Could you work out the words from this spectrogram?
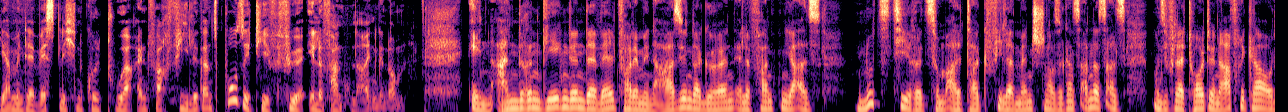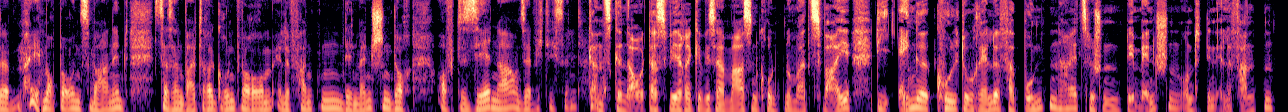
die haben in der westlichen Kultur einfach viele ganz positiv für Elefanten eingenommen. In anderen Gegenden der Welt, vor allem in Asien, da gehören Elefanten ja als Nutztiere zum Alltag vieler Menschen. Also ganz anders, als man sie vielleicht heute in Afrika oder eben auch bei uns wahrnimmt. Ist das ein weiterer Grund, warum Elefanten den Menschen doch oft sehr nah und sehr wichtig sind? Ganz genau. Das wäre gewissermaßen Grund Nummer zwei. Die enge kulturelle Verbundenheit zwischen dem Menschen und den Elefanten.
